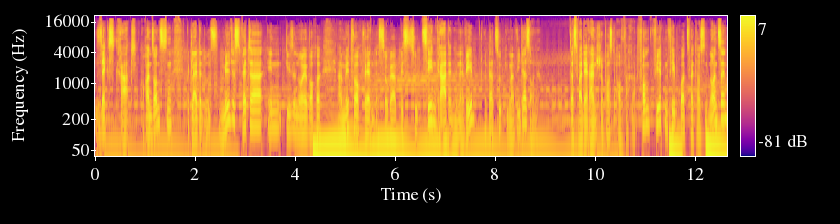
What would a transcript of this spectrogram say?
6 Grad. Auch ansonsten begleitet uns mildes Wetter in diese neue Woche. Am Mittwoch werden es sogar bis zu 10 Grad in NRW und dazu immer wieder Sonne. Das war der Rheinische Post Aufwacher vom 4. Februar 2019.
